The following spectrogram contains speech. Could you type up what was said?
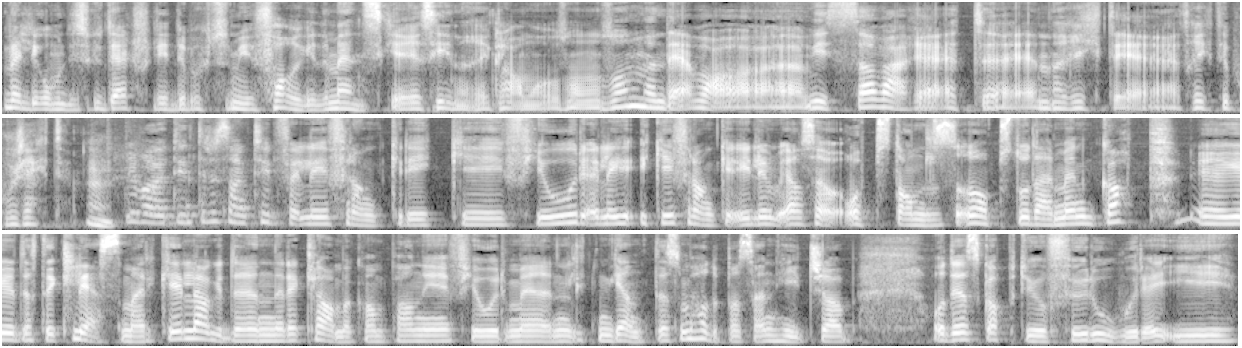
veldig omdiskutert fordi de brukte så mye fargede mennesker i sine reklamer, og sånn og sånn, men det var, viste seg å være et, en riktig, et riktig prosjekt. Det var jo et interessant tilfelle i Frankrike i fjor. eller ikke i Frankrike, altså Oppstandelsen oppsto der med en Gap. Eh, Dette klesmerket lagde en reklamekampanje i fjor med en liten jente som hadde på seg en hijab. og Det skapte jo furore, i,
